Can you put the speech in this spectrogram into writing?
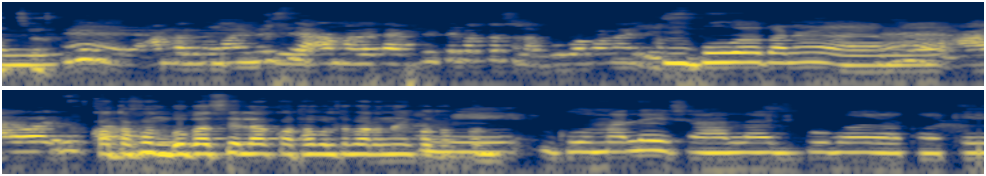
আমি। হ্যাঁ আমরা ঘুমাই লইছে আমার ডাক দিতে পারতেছে না বুবা বানায় হ্যাঁ কতক্ষণ বুবা ছিলা কথা বলতে পারো নাই কতক্ষণ? ঘুমালে বুবা থাকে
